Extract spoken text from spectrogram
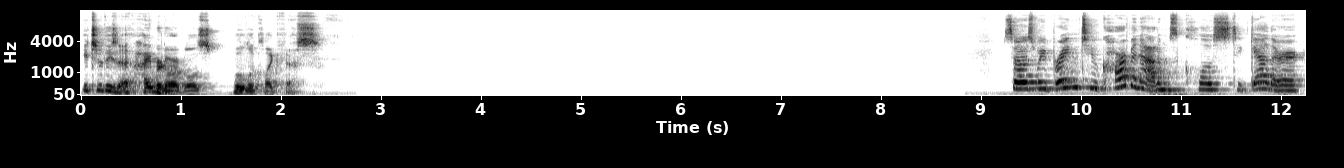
Each of these uh, hybrid orbitals will look like this. So as we bring two carbon atoms close together,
